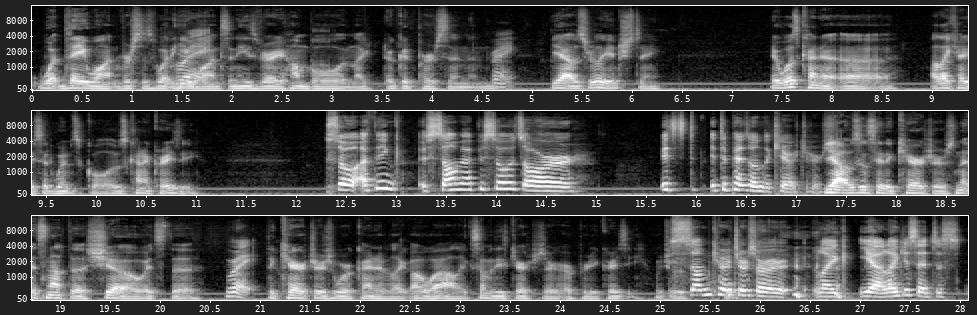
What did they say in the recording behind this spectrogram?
what they want versus what he Right. wants, and he's very humble and like a good person, and Right. yeah, it was really interesting. It was kind of. Uh, I like how you said whimsical. It was kind of crazy. So I think some episodes are it's it depends on the characters. Yeah, I was gonna say the characters. It's not the show. It's the Right. the characters were kind of like, oh wow, like some of these characters are, are pretty crazy, which was Some characters are like yeah, like you said, just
